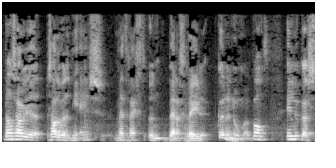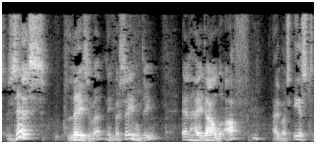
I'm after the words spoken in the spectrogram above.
dan zou je, zouden we het niet eens met recht een bergreden kunnen noemen. Want in Lucas 6 lezen we in vers 17. En hij daalde af. Hij was eerst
